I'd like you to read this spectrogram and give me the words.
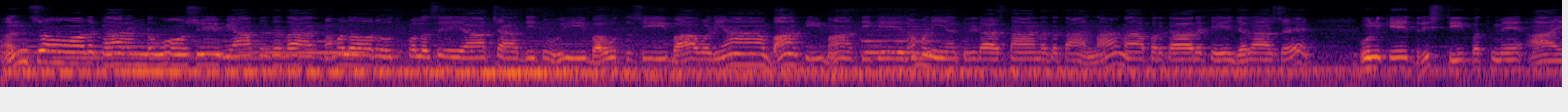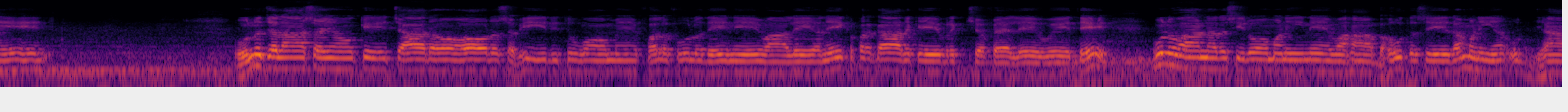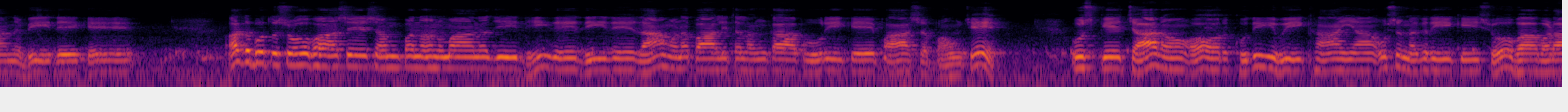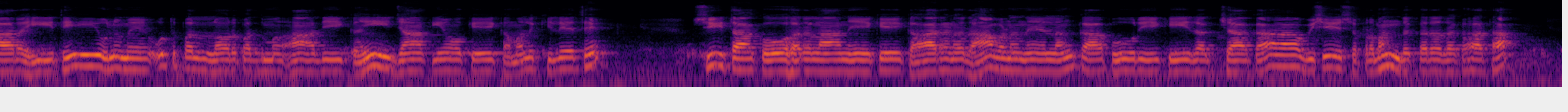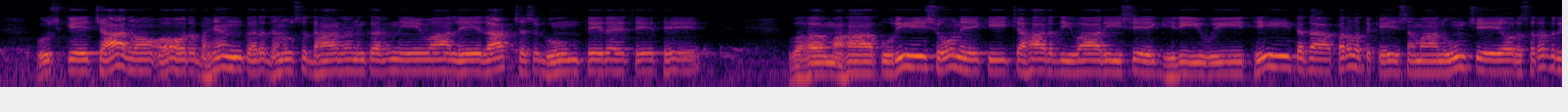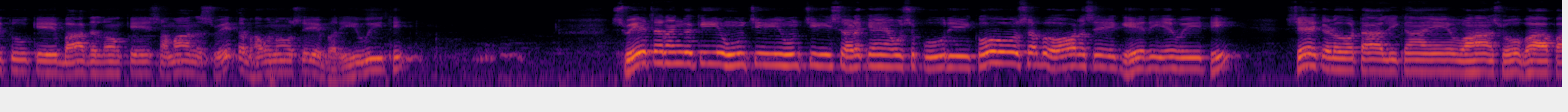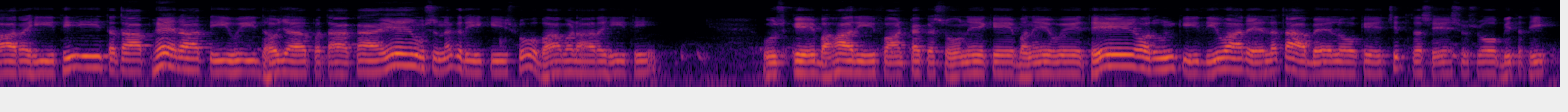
हंसों और कारंडवों से व्याप्त तथा कमल और उत्पल से आच्छादित हुई बहुत सी बावड़िया भांति भांति के रमणीय क्रीड़ा स्थान तथा नाना प्रकार के जलाशय उनके दृष्टि पथ में आए। उन जलाशयों के चारों ओर सभी ऋतुओं में फल फूल देने वाले अनेक प्रकार के वृक्ष फैले हुए थे। उन वानर शिरोमणि ने वहाँ बहुत से रमणीय उद्यान भी देखे। अद्भुत शोभा से संपन्न हनुमान जी धीरे धीरे रावण पालित लंका पुरी के पास पहुँचे। उसके चारों ओर खुदी हुई खाइया उस नगरी की शोभा बढ़ा रही थी। उनमें उत्पल और पद्म आदि कई जातियों के कमल खिले थे। सीता को हर लाने के कारण रावण ने लंका पूरी की रक्षा का विशेष प्रबंध कर रखा था। उसके चारों ओर भयंकर धनुष धारण करने वाले राक्षस घूमते रहते थे। वह महापुरी सोने की चार दीवारी से घिरी हुई थी तथा पर्वत के समान ऊँचे और शरद ऋतु के बादलों के समान श्वेत भवनों से भरी हुई थी। श्वेत रंग की ऊँची ऊँची सड़कें उस पूरी को सब ओर से घेरी हुई थी। सैकड़ों अटालिकाएँ वहाँ शोभा पा रही थी, तथा फहराती हुई ध्वजा पताकाएँ उस नगरी की शोभा बढ़ा रही थी। उसके बाहरी फाटक सोने के बने हुए थे और उनकी दीवारें लता बैलों के चित्र से सुशोभित थी।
